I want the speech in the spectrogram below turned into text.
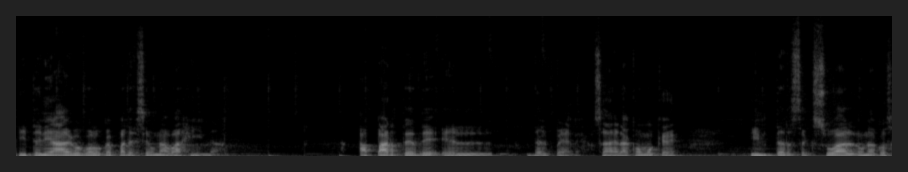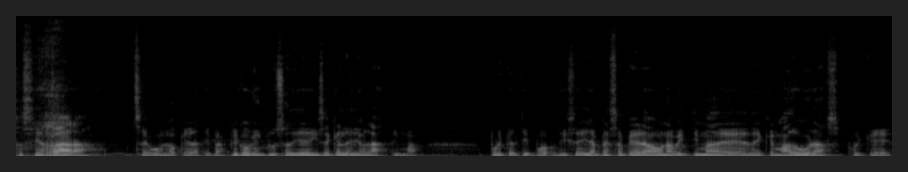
y tenía algo con lo que parecía una vagina. Aparte de del pene. O sea, era como que intersexual, una cosa así rara según lo que la tipa explicó, que incluso ella dice que le dio lástima, porque el tipo, dice, ella pensó que era una víctima de, quemaduras, porque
